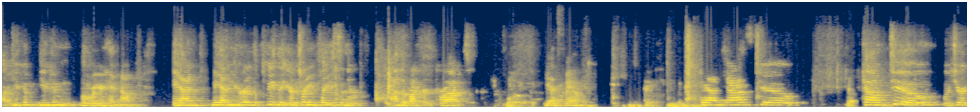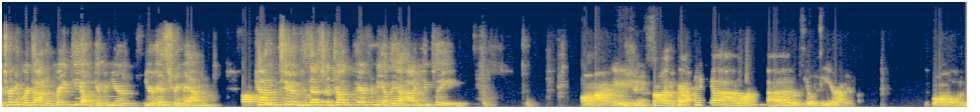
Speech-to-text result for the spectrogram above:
uh, you can, you can lower your hand now. And ma'am, you heard the plea that your attorney placed in the, on the record, correct? yes, ma'am. And as to count two, which your attorney worked out a great deal, given your, your history, ma'am. Count two, possession of drug paraphernalia, how do you plead? On my Asian son, Paraphernalia, uh, uh, guilty, your honor. I'm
